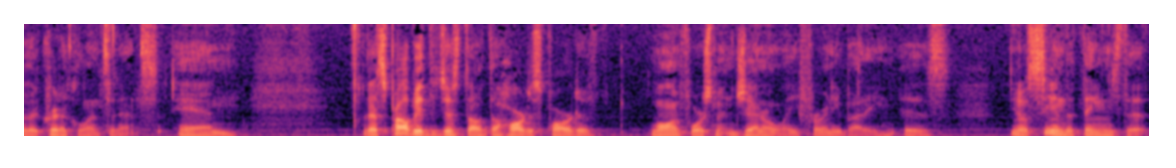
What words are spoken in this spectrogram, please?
for the critical incidents. And that's probably the, just the, the hardest part of law enforcement generally for anybody is, you know, seeing the things that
